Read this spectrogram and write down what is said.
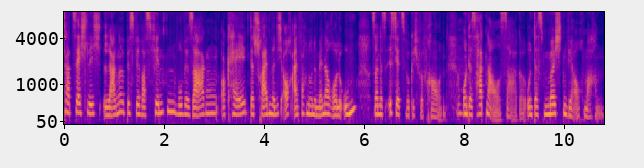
tatsächlich lange, bis wir was finden, wo wir sagen, okay, das schreiben wir nicht auch einfach nur eine Männerrolle um, sondern das ist jetzt wirklich für Frauen. Mhm. Und das hat eine Aussage. Und das möchten wir auch machen,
